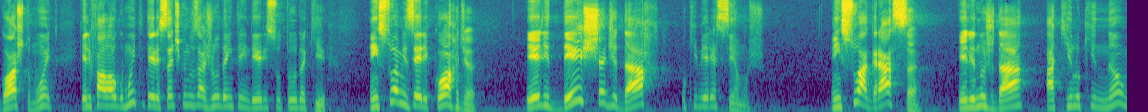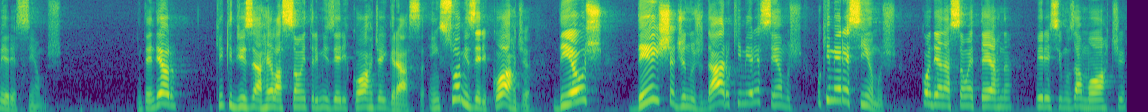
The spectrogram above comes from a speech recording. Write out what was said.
gosto muito, que ele fala algo muito interessante que nos ajuda a entender isso tudo aqui. Em sua misericórdia, ele deixa de dar o que merecemos. Em sua graça, ele nos dá aquilo que não merecemos. Entenderam? O que, que diz a relação entre misericórdia e graça? Em sua misericórdia, Deus deixa de nos dar o que merecemos. O que merecíamos? Condenação eterna, merecíamos a morte,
